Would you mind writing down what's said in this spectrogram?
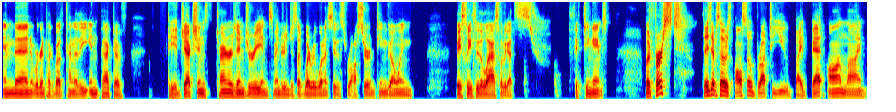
and then we're going to talk about kind of the impact of the ejections, Turner's injury, and some injuries, and just like where we want to see this roster and team going, basically through the last what we got, fifteen games. But first, today's episode is also brought to you by BetOnline.ag.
